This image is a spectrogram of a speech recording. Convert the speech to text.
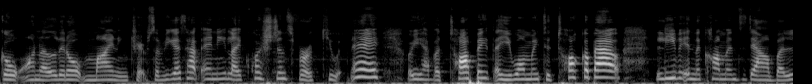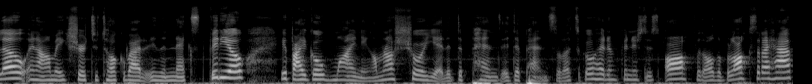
go on a little mining trip. So if you guys have any like questions for a Q&A or you have a topic that you want me to talk about, leave it in the comments down below and I'll make sure to talk about it in the next video if I go mining. I'm not sure yet. It depends. It depends. So let's go ahead and finish this off with all the blocks that I have.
